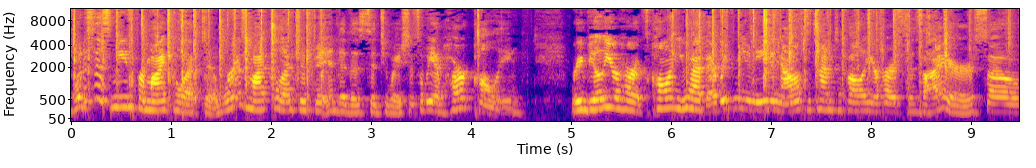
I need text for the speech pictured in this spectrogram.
What does this mean for my collective? Where does my collective fit into this situation? So we have heart calling. Reveal your heart's calling. You have everything you need, and now is the time to follow your heart's desire. So,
